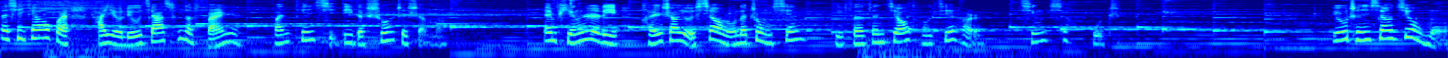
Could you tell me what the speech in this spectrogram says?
那些妖怪还有刘家村的凡人欢天喜地地说着什么。连平日里很少有笑容的众仙也纷纷交头接耳，轻笑不止。刘沉香救母，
